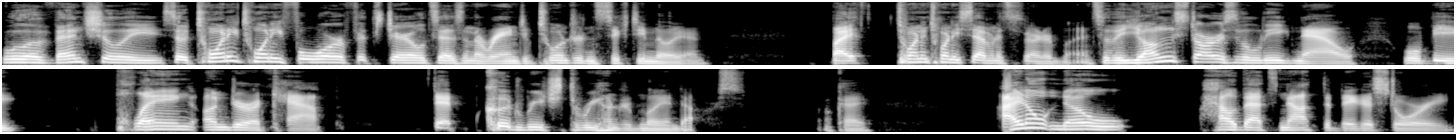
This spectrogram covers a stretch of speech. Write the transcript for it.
will eventually. So 2024, Fitzgerald says in the range of 260 million. By 2027, it's 300 million. So the young stars of the league now will be playing under a cap that could reach $300 million. Okay. I don't know how that's not the biggest story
